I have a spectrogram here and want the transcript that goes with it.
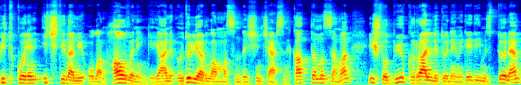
Bitcoin'in iç dinamiği olan halvening'i yani ödül yarılanmasını da işin içerisine kattığımız zaman işte o büyük rally dönemi dediğimiz dönem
